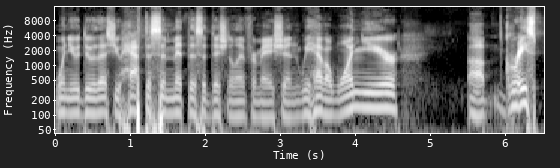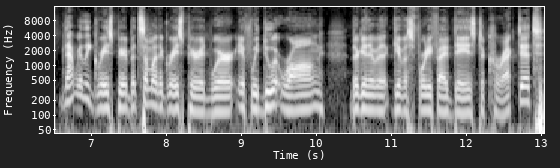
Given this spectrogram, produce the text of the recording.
when you do this, you have to submit this additional information. We have a one year uh, grace, not really grace period, but somewhat a grace period where if we do it wrong, they're going to give us 45 days to correct it.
